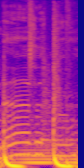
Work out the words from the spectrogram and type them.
never do.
